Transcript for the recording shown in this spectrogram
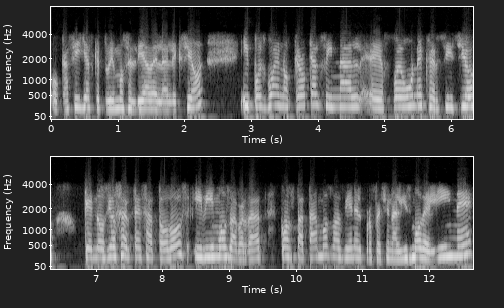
o casillas que tuvimos el día de la elección. Y pues bueno, creo que al final eh, fue un ejercicio que nos dio certeza a todos y vimos, la verdad, constatamos más bien el profesionalismo del INE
